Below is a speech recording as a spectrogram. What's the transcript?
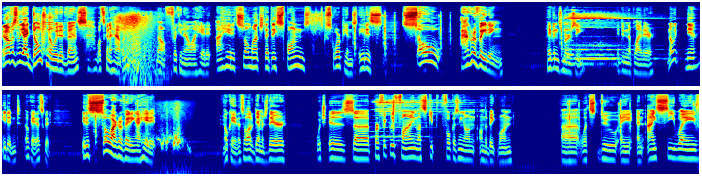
And obviously I don't know in advance what's going to happen. No, freaking hell, I hate it. I hate it so much that they spawn scorpions. It is so aggravating. Haven's Mercy. It didn't apply there. No, it, yeah, it didn't. Okay, that's good. It is so aggravating. I hate it. Okay, that's a lot of damage there, which is uh, perfectly fine. Let's keep focusing on, on the big one. Uh, let's do a an icy wave.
